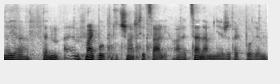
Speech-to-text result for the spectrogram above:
No ja, ten MacBook Pro 13 cali, ale cena mnie, że tak powiem,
